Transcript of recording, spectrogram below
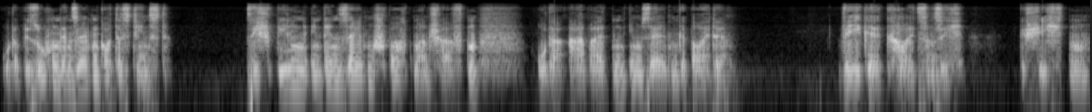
oder besuchen denselben Gottesdienst. Sie spielen in denselben Sportmannschaften oder arbeiten im selben Gebäude. Wege kreuzen sich, Geschichten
